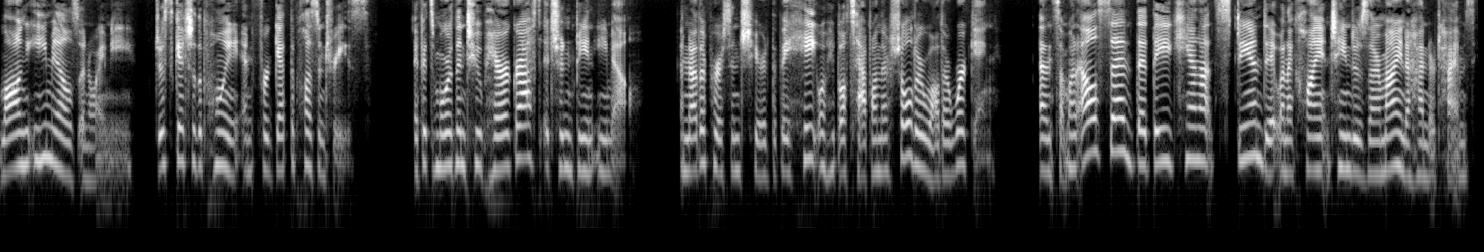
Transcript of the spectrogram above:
long emails annoy me, just get to the point and forget the pleasantries. If it's more than two paragraphs, it shouldn't be an email. Another person shared that they hate when people tap on their shoulder while they're working. And someone else said that they cannot stand it when a client changes their mind a hundred times,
